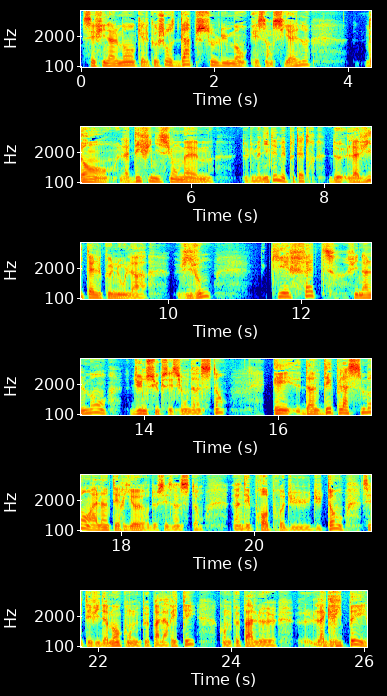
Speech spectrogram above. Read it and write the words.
c'est finalement quelque chose d'absolument essentiel dans la définition même de l'humanité, mais peut-être de la vie telle que nous la vivons, qui est faite finalement d'une succession d'instants et d'un déplacement à l'intérieur de ces instants. Un des propres du, du temps, c'est évidemment qu'on ne peut pas l'arrêter, qu'on ne peut pas l'agripper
